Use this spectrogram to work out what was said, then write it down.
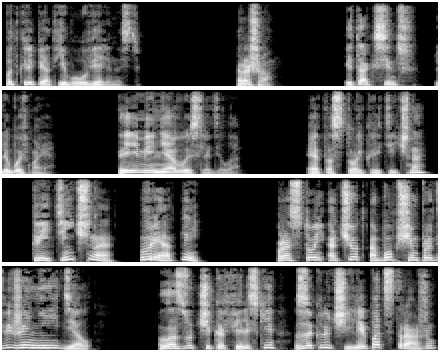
подкрепят его уверенность». «Хорошо. Итак, Синдж, любовь моя, ты меня выследила. Это столь критично? Критично? Вряд ли. Простой отчет об общем продвижении дел. Лазутчика Фельски заключили под стражу.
